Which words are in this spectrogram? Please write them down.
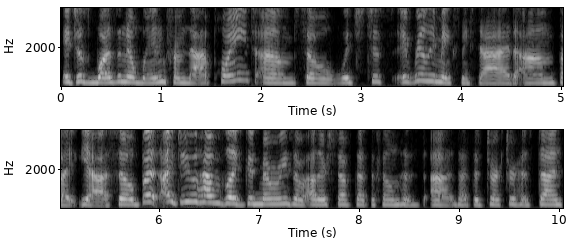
it just wasn't a win from that point. Um, so which just it really makes me sad. Um, but yeah, so but I do have like good memories of other stuff that the film has uh, that the director has done.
